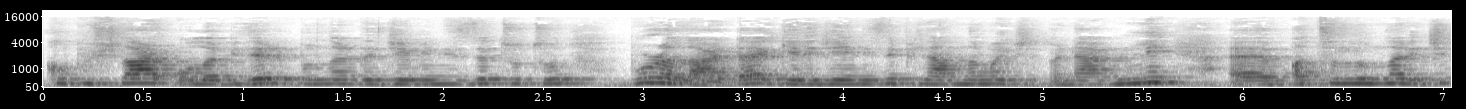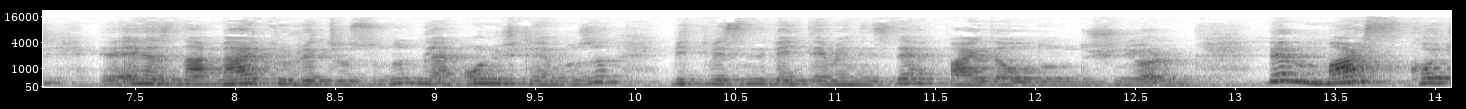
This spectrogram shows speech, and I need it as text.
kopuşlar olabilir. Bunları da cebinizde tutun. Buralarda geleceğinizi planlamak için önemli e, atılımlar için e, en azından Merkür Retrosu'nun yani 13 Temmuz'un bitmesini beklemenizde fayda olduğunu düşünüyorum. Ve Mars Koç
